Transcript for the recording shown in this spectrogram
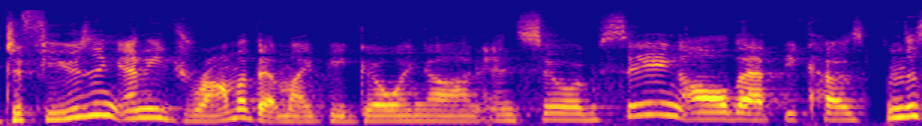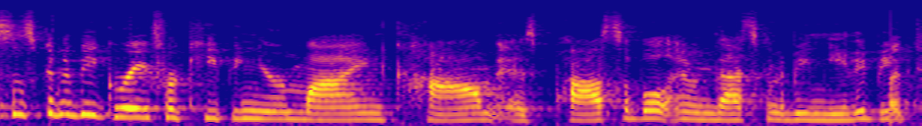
diffusing any drama that might be going on. And so I'm saying all that because and this is going to be great for keeping your mind calm as possible, and that's going to be needed. But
